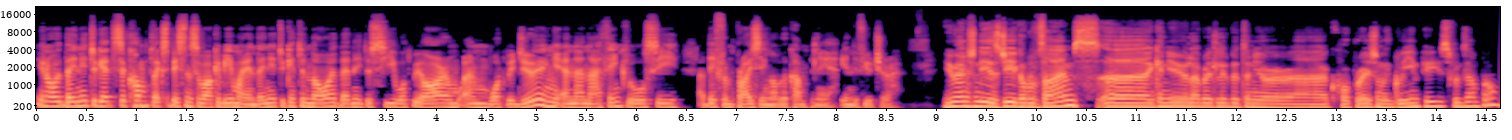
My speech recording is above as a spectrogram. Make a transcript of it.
you know, they need to get it's a complex business of Aker BioMarine. They need to get to know it. They need to see what we are and, and what we're doing. And then I think we will see a different pricing of the company in the future. You mentioned ESG a couple of times. Uh, can you elaborate a little bit on your uh, cooperation with Greenpeace, for example?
